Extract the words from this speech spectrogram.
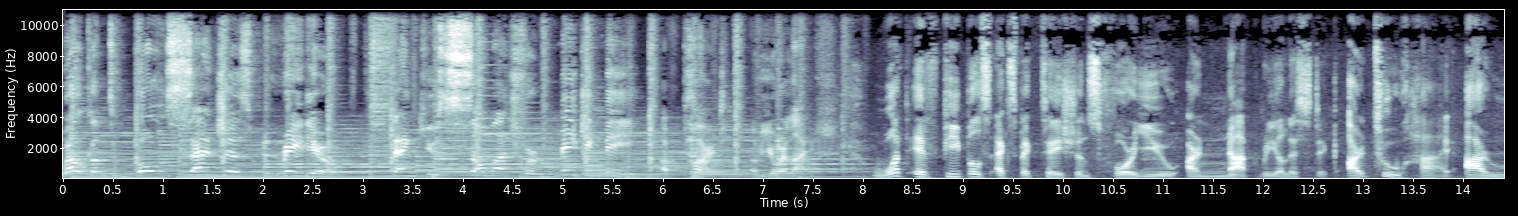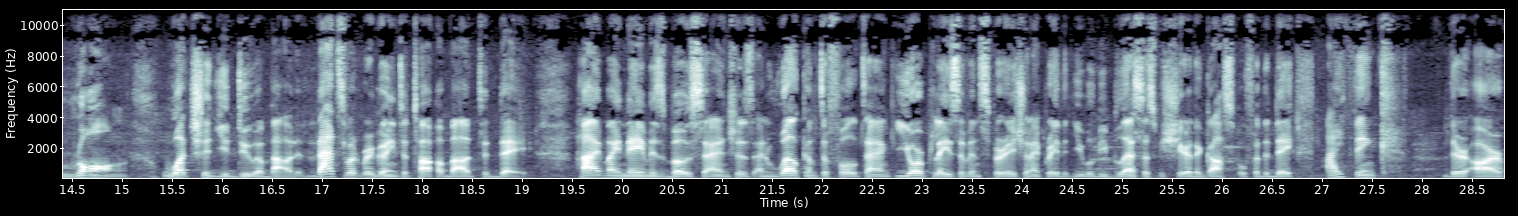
Welcome to Bo Sanchez Radio. Thank you so much for making me a part of your life. What if people's expectations for you are not realistic, are too high, are wrong? What should you do about it? That's what we're going to talk about today. Hi, my name is Bo Sanchez, and welcome to Full Tank, your place of inspiration. I pray that you will be blessed as we share the gospel for the day. I think there are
